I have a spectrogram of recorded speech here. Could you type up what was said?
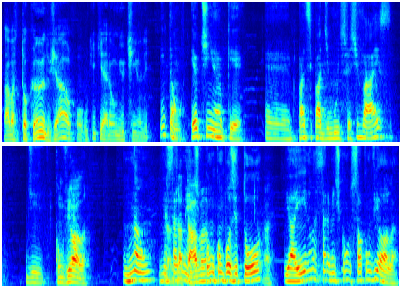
Tava tocando já? O, o que que era o Miltinho ali? Então, eu tinha o quê? É, participado de muitos festivais, de Com viola. Não necessariamente. tava- Como compositor, É. e aí não necessariamente com- só com viola.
